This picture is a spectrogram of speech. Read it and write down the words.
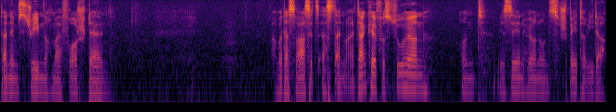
dann im Stream nochmal vorstellen. Aber das war es jetzt erst einmal. Danke fürs Zuhören und wir sehen, hören uns später wieder.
